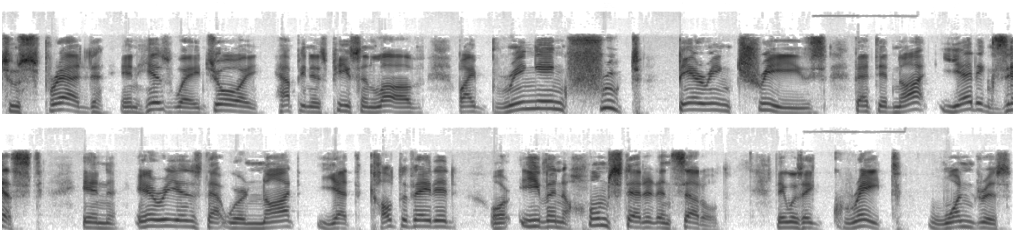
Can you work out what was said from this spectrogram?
to spread in his way joy, happiness, peace, and love by bringing fruit bearing trees that did not yet exist in areas that were not yet cultivated or even homesteaded and settled. There was a great, wondrous,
